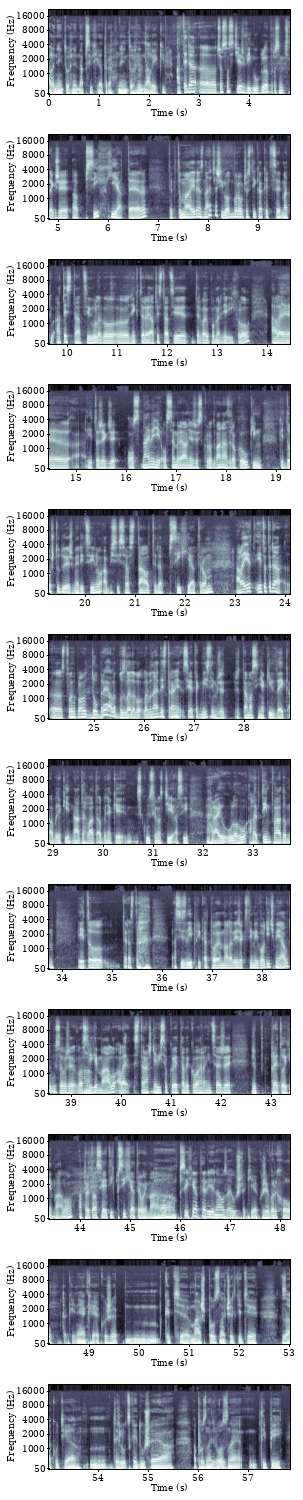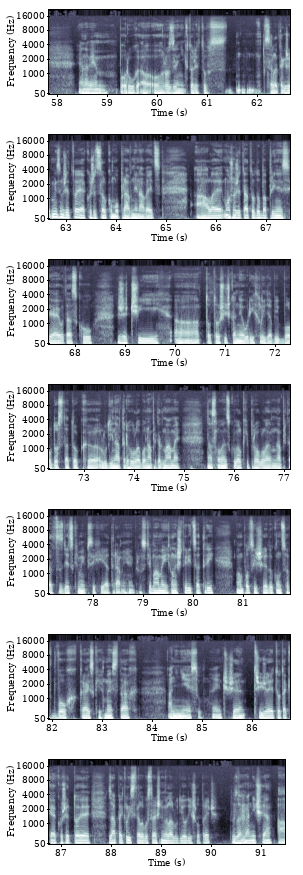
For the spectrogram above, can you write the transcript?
ale nie je to hneď na psychiatra, nie je to hneď na lieky. A teda, e, čo som si tiež vygooglil, prosím ti, takže e, psychiater, tak to má jeden z najťažších odborov, čo sa týka, keď chce mať tú atestáciu, lebo e, niektoré atestácie trvajú pomerne rýchlo, ale je to, že, že os, najmenej 8, reálne, že skoro 12 rokov, kým keď doštuduješ medicínu, aby si sa stal teda psychiatrom. Ale je, je to teda e, z tvojho pohľadu dobre alebo zle? Lebo, lebo na jednej strane si aj tak myslím, že, že tam asi nejaký vek alebo nejaký nadhľad alebo nejaké skúsenosti asi hrajú úlohu, ale tým pádom je to, teraz to asi zlý príklad poviem, ale vieš, ak s tými vodičmi autobusov, že vlastne Áno. ich je málo, ale strašne vysoko je tá veková hranica, že, že preto ich je málo a preto asi aj tých psychiatrov je málo. A psychiatr je naozaj už taký akože vrchol, také nejaké akože, mm, keď máš poznať všetky tie zákutia mm, tej ľudskej duše a, a poznať rôzne typy, ja neviem, porúch a ohrození, ktoré to celé. Takže myslím, že to je akože celkom oprávnená vec, ale možno, že táto doba prinesie aj otázku, že či to trošička neurýchliť, aby bol dostatok e, ľudí na trhu, lebo napríklad máme na Slovensku veľký problém napríklad s detskými psychiatrami. Hej. Proste máme ich len 43. Mám pocit, že dokonca v dvoch krajských mestách ani nie sú. Hej. Čiže, čiže je to také, ako že to je zapeklisté, lebo strašne veľa ľudí odišlo preč do zahraničia a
